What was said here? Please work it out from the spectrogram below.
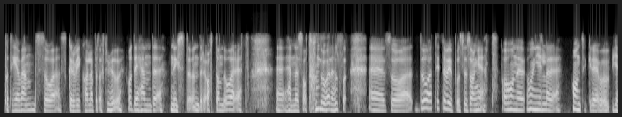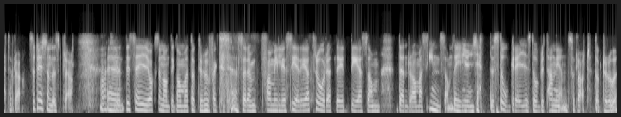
på tvn så skulle vi kolla på Dr Who och det hände nyss under åttonde året. Eh, hennes åttonde år alltså. Eh, så då tittade vi på säsong ett och hon, är, hon gillar det hon tycker det var jättebra. Så det kändes bra. Okay. Eh, det säger ju också någonting om att Dr Who faktiskt är en familjeserie. Jag tror att det är det som den ramas in som. Det är ju en jättestor grej i Storbritannien såklart, Dr Who. Eh,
